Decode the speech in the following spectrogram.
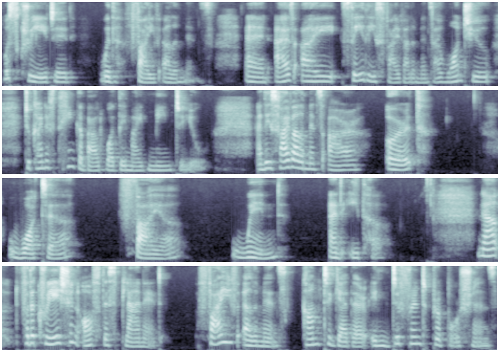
was created with five elements. And as I say these five elements, I want you to kind of think about what they might mean to you. And these five elements are earth, water, fire, wind, and ether. Now, for the creation of this planet, five elements come together in different proportions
